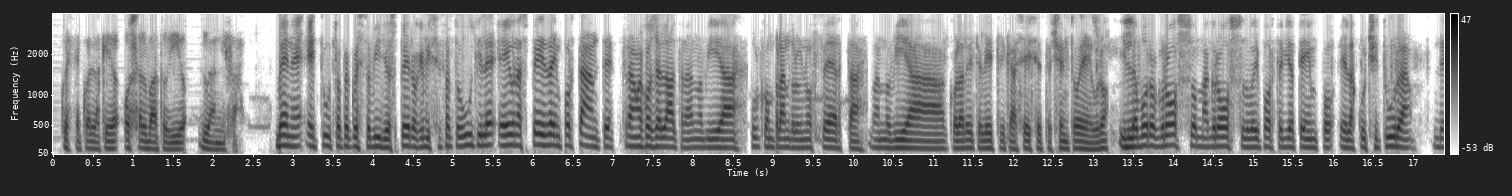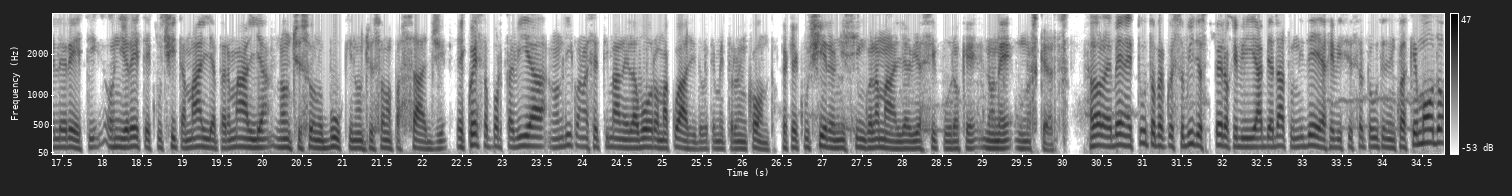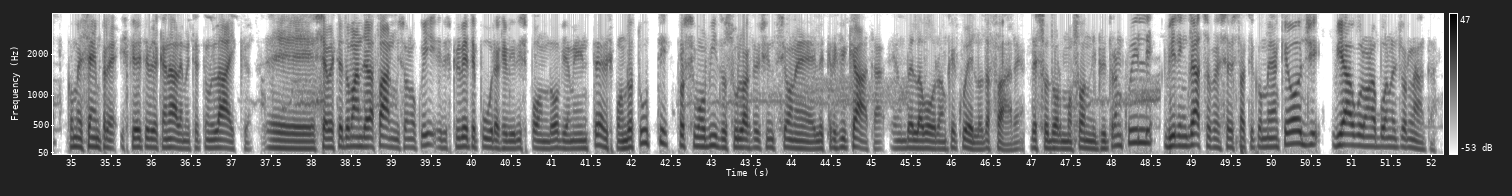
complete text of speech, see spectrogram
Questa è quella che ho salvato io due anni fa. Bene, è tutto per questo video, spero che vi sia stato utile, è una spesa importante, tra una cosa e l'altra vanno via, pur comprandolo in offerta, vanno via con la rete elettrica a 600-700 euro. Il lavoro grosso ma grosso dove porta via tempo è la cucitura delle reti, ogni rete è cucita maglia per maglia, non ci sono buchi, non ci sono passaggi e questo porta via, non dico una settimana di lavoro, ma quasi dovete metterlo in conto, perché cucire ogni singola maglia vi assicuro che non è uno scherzo. Allora ebbene è tutto per questo video, spero che vi abbia dato un'idea, che vi sia stato utile in qualche modo. Come sempre iscrivetevi al canale, mettete un like, e se avete domande da farmi sono qui, scrivete pure che vi rispondo ovviamente, rispondo a tutti. Prossimo video sulla recinzione elettrificata, è un bel lavoro anche quello da fare. Adesso dormo sonni più tranquilli. Vi ringrazio per essere stati con me anche oggi, vi auguro una buona giornata.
